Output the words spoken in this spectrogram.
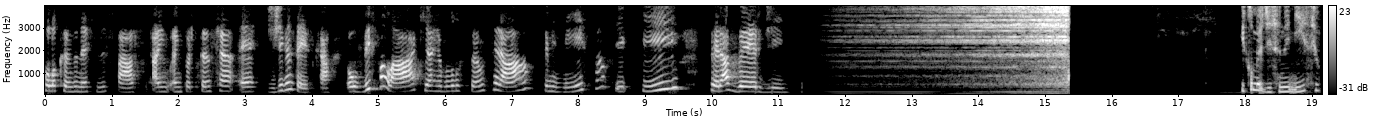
colocando nesses espaços. A, a importância é gigantesca. ouvi falar que a revolução será feminista e que será verde. E como eu disse no início,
